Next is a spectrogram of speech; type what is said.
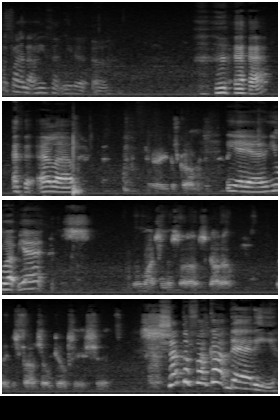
Let's find out he sent me the. Uh... Hello. Yeah, you just called me. Yeah, you up yet? I'm watching this. Uh, I just got up. They just found Joe guilty as shit. Shut the fuck up, Daddy.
